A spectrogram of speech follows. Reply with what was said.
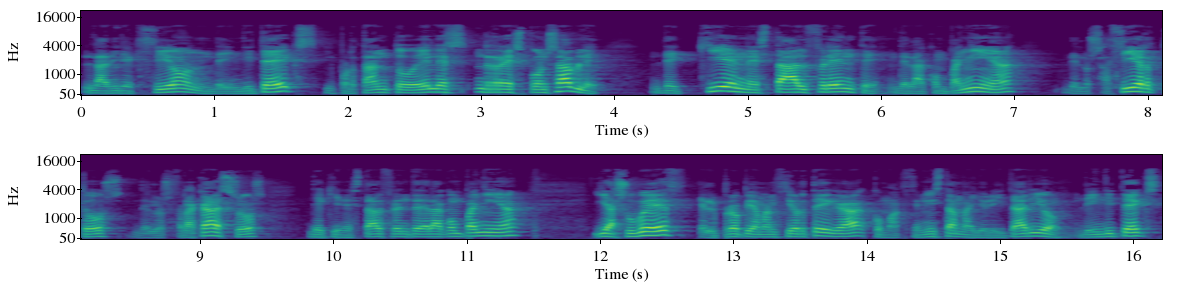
la dirección de Inditex y por tanto él es responsable de quién está al frente de la compañía, de los aciertos, de los fracasos, de quién está al frente de la compañía, y a su vez el propio Amancio Ortega, como accionista mayoritario de Inditex,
